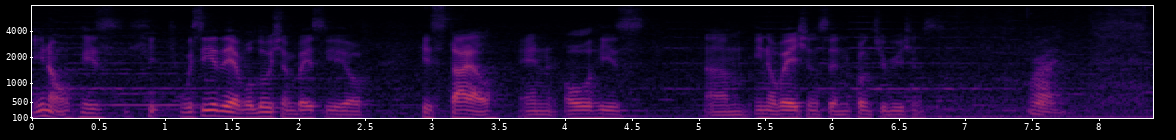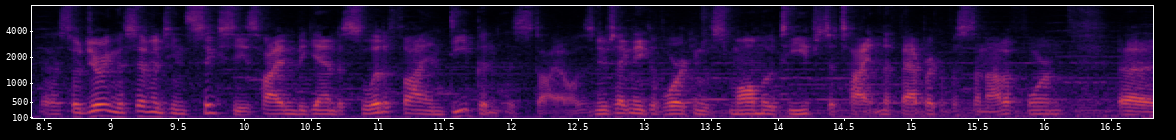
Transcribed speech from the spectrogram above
you know, his he, we see the evolution basically of his style and all his um, innovations and contributions. Right. Uh, so during the 1760s, Haydn began to solidify and deepen his style. His new technique of working with small motifs to tighten the fabric of a sonata form uh,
